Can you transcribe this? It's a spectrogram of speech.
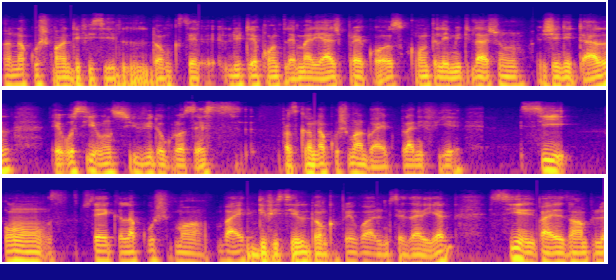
un accouchement difficile. Donc c'est lutter contre les mariages précoces, contre les mutilations génitales et aussi un suivi de grossesse parce qu'un accouchement doit être planifié. Si on sait que l'accouchement va être difficile, donc prévoir une césarienne. Si, par exemple,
